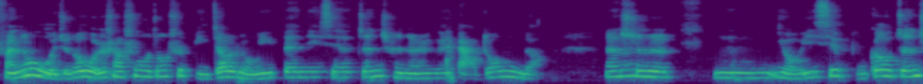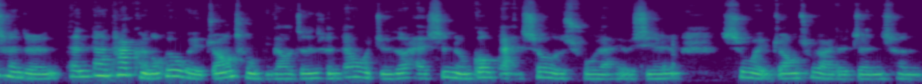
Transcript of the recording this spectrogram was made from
反正我觉得我日常生活中是比较容易被那些真诚的人给打动的，但是嗯，有一些不够真诚的人，但但他可能会伪装成比较真诚，但我觉得还是能够感受得出来，有些人是伪装出来的真诚。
